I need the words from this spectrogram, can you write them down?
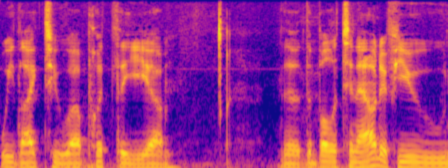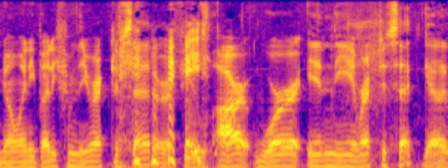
we'd like to uh, put the. Um, the, the bulletin out if you know anybody from the erector set or if you are were in the erector set uh,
